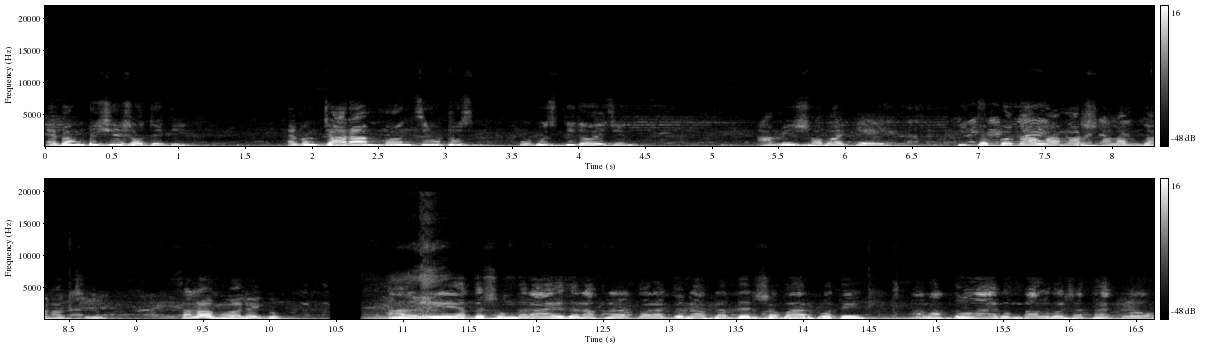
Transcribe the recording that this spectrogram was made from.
এবং বিশেষ অতিথি, এবং যারা মঞ্চে উপস- উপস্থিত হয়েছেন, আমি সবাইকে কৃতজ্ঞতা ও আমার সালাম জানাচ্ছি। সালাম আলাইকুম। আর এই এত সুন্দর আয়োজন আপনারা করার জন্য আপনাদের সবার প্রতি আমার দোয়া এবং ভালোবাসা থাকল।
